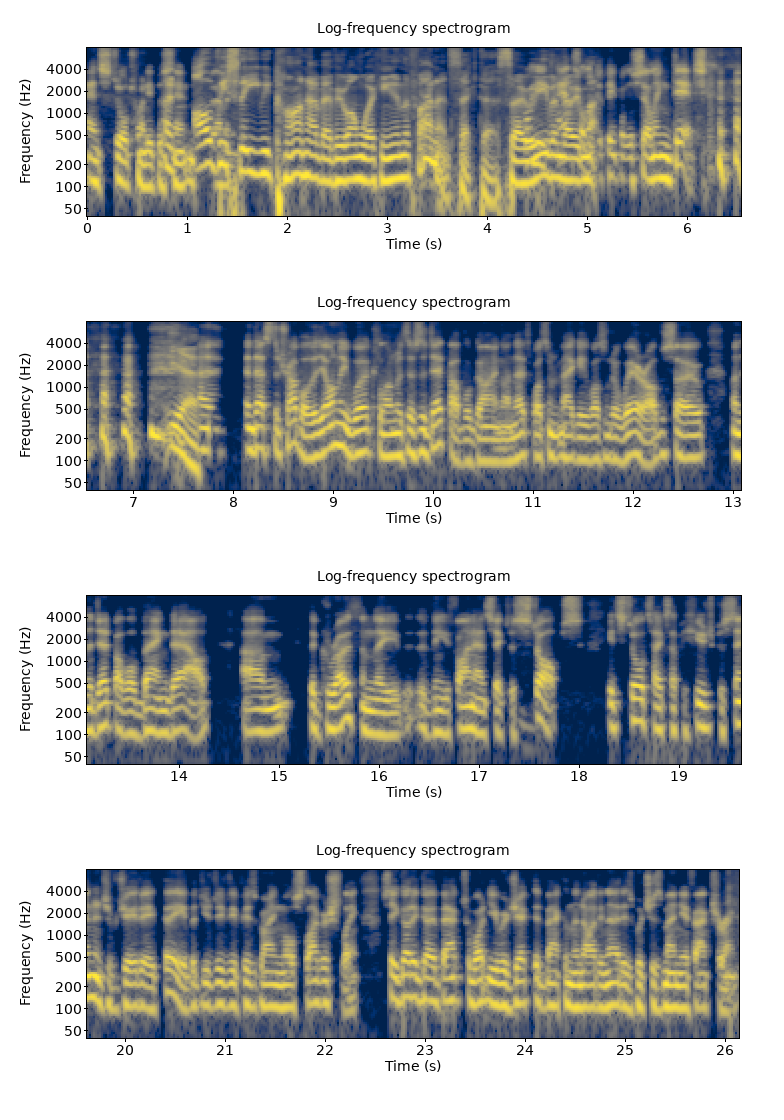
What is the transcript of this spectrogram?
and still 20%. And obviously, you can't have everyone working in the finance sector. So well, even though might- people are selling debt, yeah. And, and that's the trouble. The only works as long there's a debt bubble going on. That wasn't Maggie wasn't aware of. So when the debt bubble banged out, um, the growth in the the finance sector stops, it still takes up a huge percentage of GDP, but your GDP is growing more sluggishly. So you've got to go back to what you rejected back in the 1980s, which is manufacturing.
